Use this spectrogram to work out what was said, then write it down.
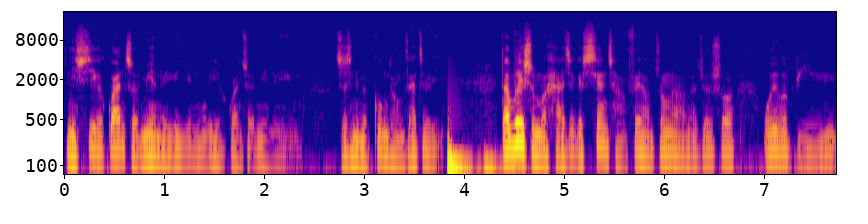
你是一个观者面对一个荧幕，一个观者面对荧幕，只是你们共同在这里。但为什么还这个现场非常重要呢？就是说我有个比喻，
